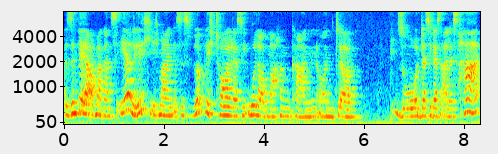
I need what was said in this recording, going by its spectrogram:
sind wir ja auch mal ganz ehrlich, ich meine, es ist wirklich toll, dass sie Urlaub machen kann und äh, so und dass sie das alles hat.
